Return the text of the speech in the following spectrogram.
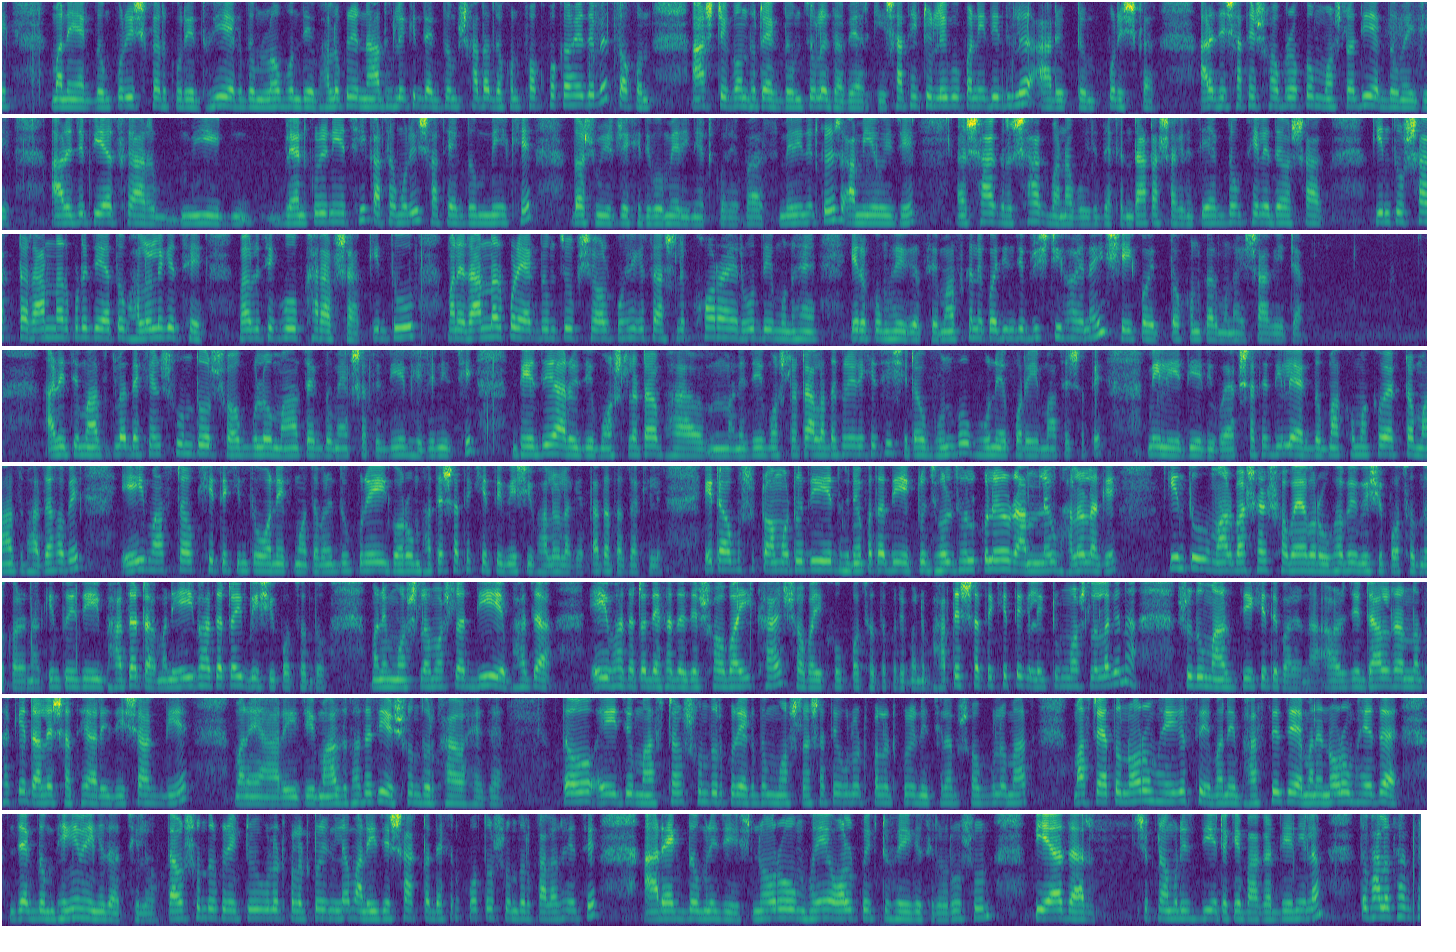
মানে একদম পরিষ্কার করে ধুয়ে একদম লবণ দিয়ে ভালো করে না ধুলে কিন্তু একদম সাদা যখন ফকফকা হয়ে যাবে, তখন আষ্টে গন্ধটা একদম চলে যাবে আর কি। সাথে একটু লেবু পানি দিয়ে ধুলে আর একটু পরিষ্কার। আর যে সাথে সব রকম মশলা দিয়ে একদম এই যে, আর যে পেঁয়াজ আর ই ব্ল্যান্ড করে নিয়েছি, কাঁচামরিচ সাথে একদম মেখে দশ মিনিট রেখে দিব ম্যারিনেট করে। বাস ম্যারিনেট করে আমি ওই যে শাক শাক বানাবো ওই যে দেখেন ডাটা শাক এনেছি, একদম ফেলে দেওয়া শাক। কিন্তু শাকটা রান্নার পরে যে এত ভালো লেগেছে, ভাবলেছি খুব খারাপ শাক। কিন্তু মানে রান্নার পরে একদম চুপসে অল্প হয়ে গেছে, আসলে খরায় রোদে মনে হয় এরকম হয়ে গেছে। মাঝখানে কয়দিন যে বৃষ্টি হয় নাই, সেই কয়, তখনকার মনে হয় শাক এটা আর এই যে মাছগুলো দেখেন, সুন্দর সবগুলো মাছ একদম একসাথে দিয়ে ভেজে নিচ্ছি। ভেজে আর ওই যে মশলাটা মানে যে মশলাটা আলাদা করে রেখেছি সেটাও ভুনবো, ভুনে পরে এই মাছের সাথে মিলিয়ে দিয়ে দিব। একসাথে দিলে একদম মাখো মাখো একটা মাছ ভাজা হবে। এই মাছটাও খেতে কিন্তু অনেক মজা মানে দুপুরে এই গরম ভাতের সাথে খেতে বেশি ভালো লাগে, তাজা তাজা খেলে। এটা অবশ্য টমেটো দিয়ে ধনে পাতা দিয়ে একটু ঝোল ঝোল করলেও রান্নলেও ভালো লাগে। কিন্তু আমার বাসার সবাই আবার ওভাবে বেশি পছন্দ করে না। কিন্তু এই যে এই ভাজাটা মানে এই ভাজাটাই বেশি পছন্দ। মানে মশলা মশলা দিয়ে ভাজা, এই ভাজাটা দেখা যায় যে সবাই খায়, সবাই খুব পছন্দ করে। মানে ভাতের সাথে খেতে গেলে একটু মশলা লাগে না, শুধু মাছ দিয়ে খেতে পারে না। আর যে ডাল রান্না থাকে, ডালের সাথে আর এই যে শাক দিয়ে মানে আর এই যে মাছ ভাজা দিয়ে সুন্দর খাওয়া হয়ে যায়। তো এই যে মাছটাও সুন্দর করে একদম মশলার সাথে উলট পালট করে নিচ্ছিলাম সবগুলো মাছ। মাছটা এত নরম হয়ে গেছে মানে ভাজতে যায় মানে নরম হয়ে যায়, যে একদম ভেঙে ভেঙে যাচ্ছিল। তাও সুন্দর করে একটু উলট পালট করে নিলাম। আর এই যে শাকটা দেখেন কত সুন্দর কালার হয়েছে। আর একদম এই যে নরম হয়ে অল্প একটু হয়ে গেছিল রসুন, পেঁয়াজ আর শুকনো মরিচ দিয়ে এটাকে বাগার দিয়ে নিলাম। তো ভালো থাকবে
